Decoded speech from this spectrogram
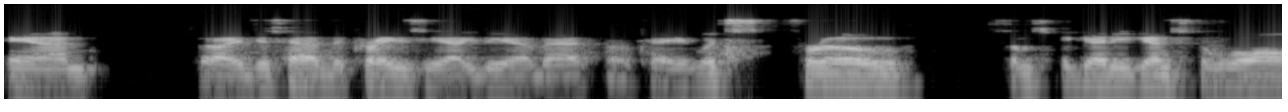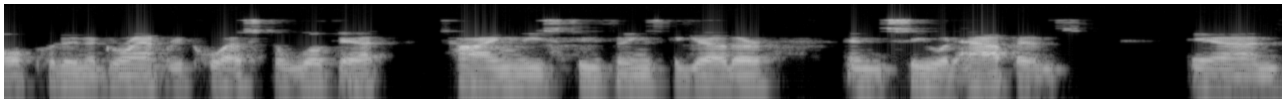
And so I just had the crazy idea that, okay, let's throw some spaghetti against the wall, put in a grant request to look at tying these two things together and see what happens. And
